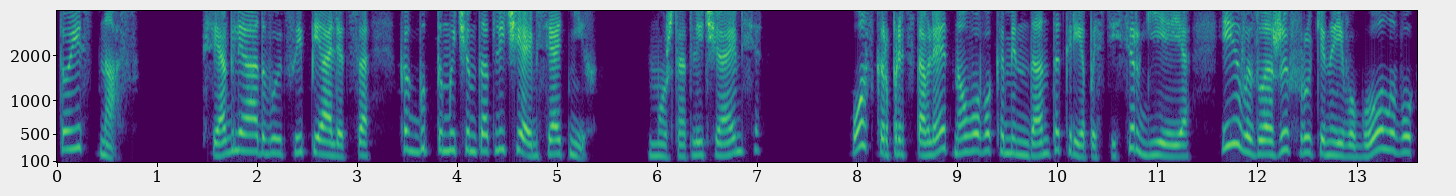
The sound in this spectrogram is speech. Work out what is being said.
то есть нас. Все оглядываются и пялятся, как будто мы чем-то отличаемся от них. Может, отличаемся? Оскар представляет нового коменданта крепости Сергея и, возложив руки на его голову,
